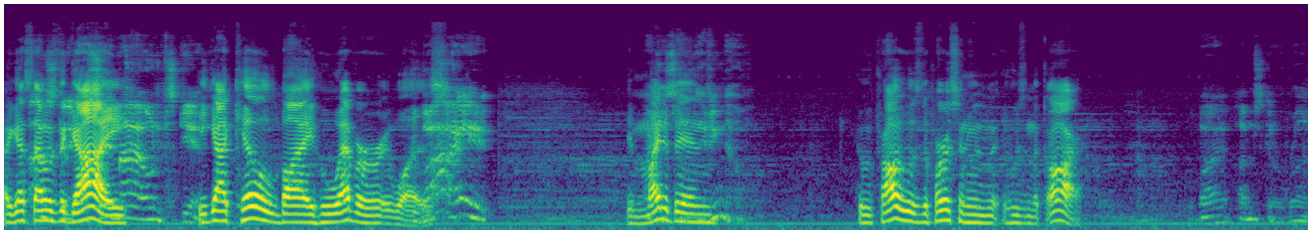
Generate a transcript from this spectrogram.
I guess that I'm was the guy. my own skin. He got killed by whoever it was. Goodbye. It might have I guess I'm been. It probably was the person who who was in the car. Goodbye. I'm just gonna run.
